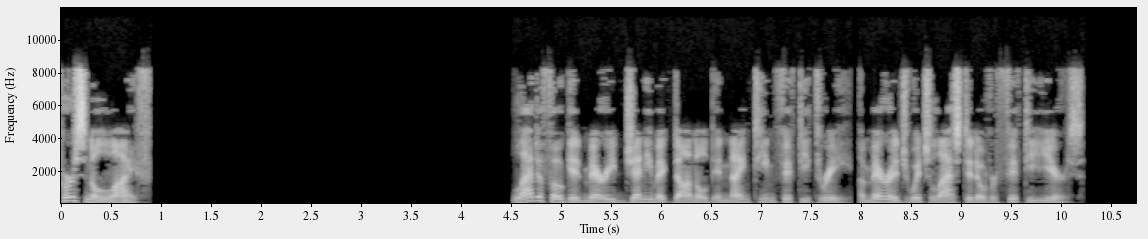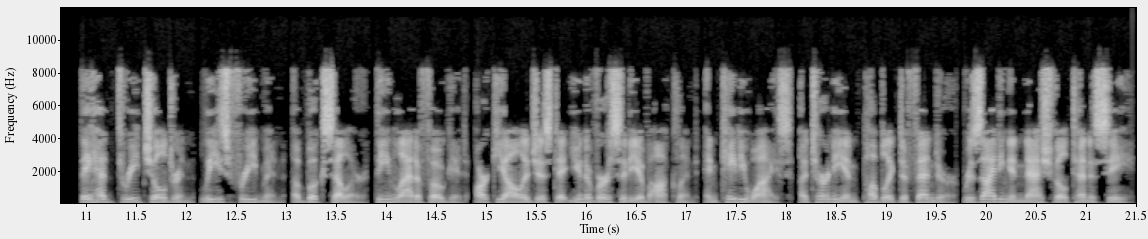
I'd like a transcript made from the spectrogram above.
Personal life Ladefoged married Jenny MacDonald in 1953, a marriage which lasted over 50 years. They had three children, Lise Friedman, a bookseller, Thegn Ladefoged, archaeologist at University of Auckland, and Katie Weiss, attorney and public defender, residing in Nashville, Tennessee.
